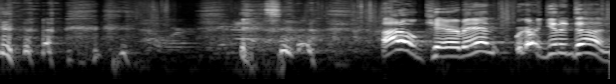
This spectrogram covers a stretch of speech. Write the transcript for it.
I don't care, man. We're going to get it done.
